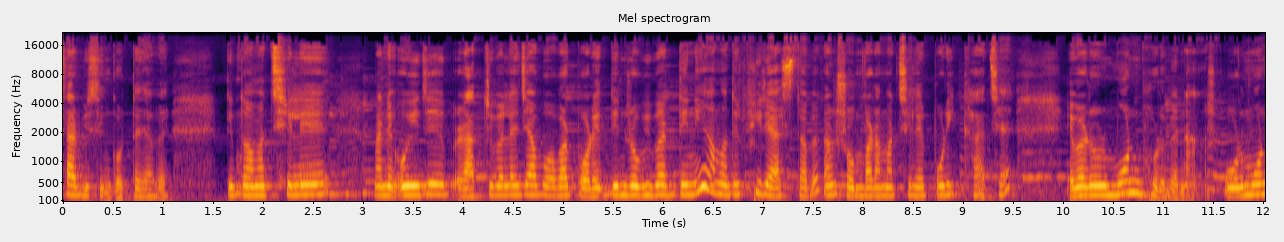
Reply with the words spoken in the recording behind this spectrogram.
সার্ভিসিং করতে যাবে। কিন্তু আমার ছেলে মানে ওই যে রাত্রিবেলায় যাব, আবার পরের দিন রবিবার দিনই আমাদের ফিরে আসতে হবে, কারণ সোমবার আমার ছেলের পরীক্ষা আছে। এবার ওর মন ভরবে না, ওর মন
